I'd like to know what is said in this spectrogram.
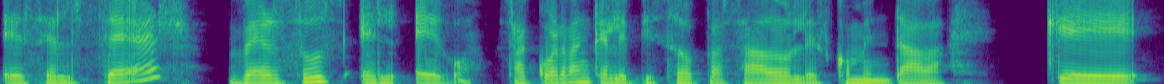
es el ser versus el ego. ¿Se acuerdan que el episodio pasado les comentaba que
